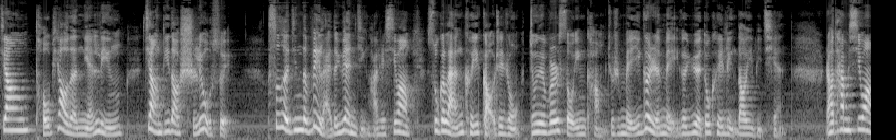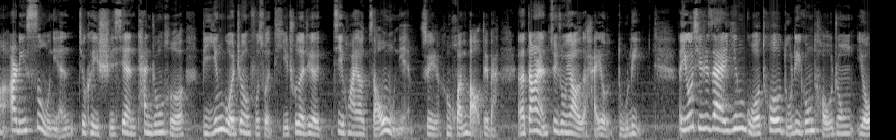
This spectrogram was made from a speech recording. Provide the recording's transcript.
将投票的年龄降低到十六岁。斯特金的未来的愿景哈是希望苏格兰可以搞这种 universal income，就是每一个人每一个月都可以领到一笔钱。然后他们希望二零四五年就可以实现碳中和，比英国政府所提出的这个计划要早五年，所以很环保，对吧？呃，当然最重要的还有独立。那尤其是在英国脱欧独立公投中，有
